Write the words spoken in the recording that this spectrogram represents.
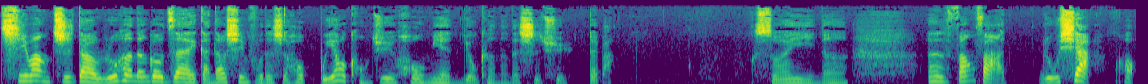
希望知道如何能够在感到幸福的时候，不要恐惧后面有可能的失去，对吧？所以呢，呃，方法如下：好，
